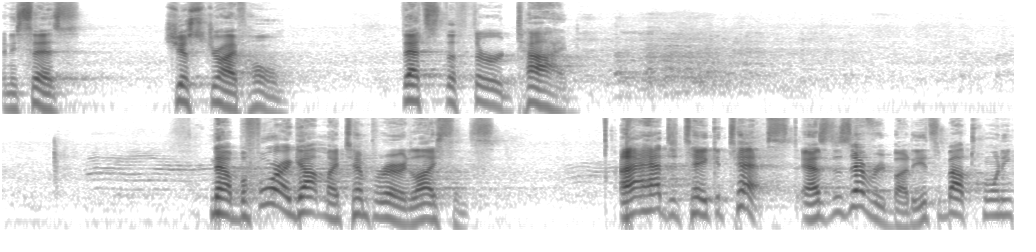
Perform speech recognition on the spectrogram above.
And he says, Just drive home. That's the third time. now, before I got my temporary license, I had to take a test, as does everybody. It's about 20,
